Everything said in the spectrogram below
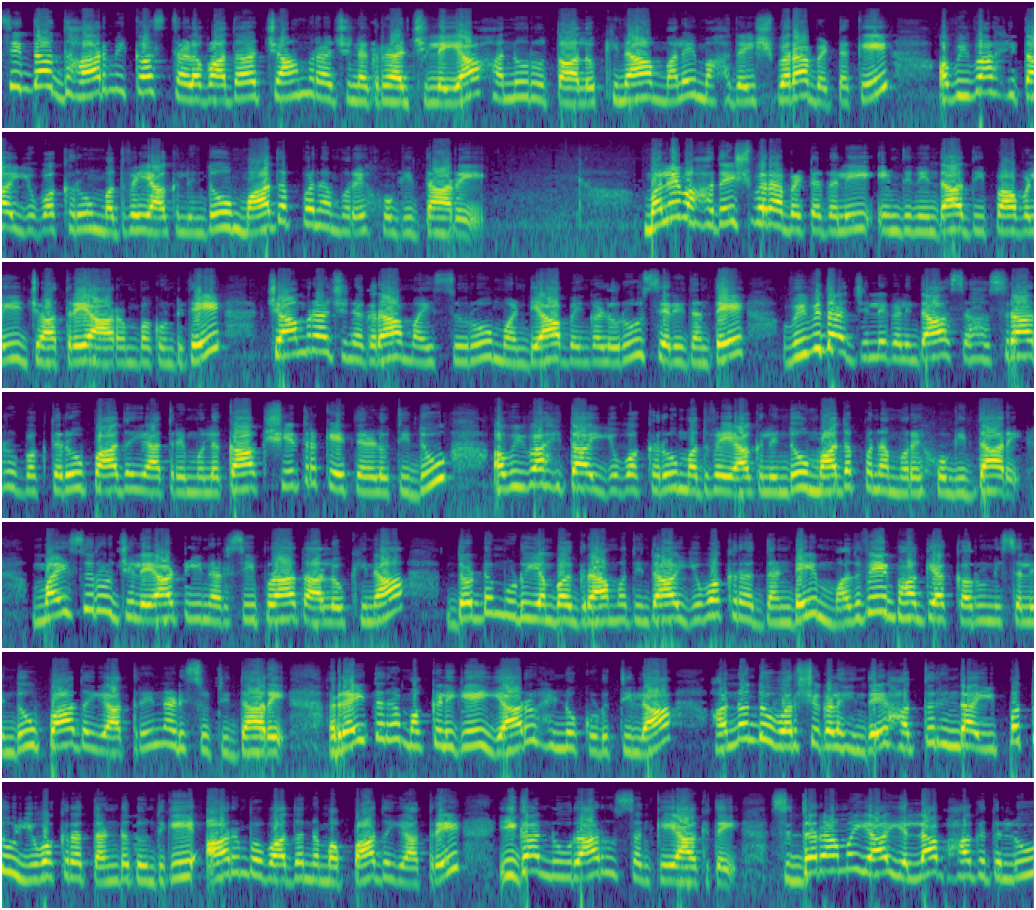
ಪ್ರಸಿದ್ಧ ಧಾರ್ಮಿಕ ಸ್ಥಳವಾದ ಚಾಮರಾಜನಗರ ಜಿಲ್ಲೆಯ ಹನೂರು ತಾಲೂಕಿನ ಮಲೆ ಮಹದೇಶ್ವರ ಬೆಟ್ಟಕ್ಕೆ ಅವಿವಾಹಿತ ಯುವಕರು ಮದುವೆಯಾಗಲೆಂದು ಮಾದಪ್ಪನ ಮೊರೆ ಹೋಗಿದ್ದಾರೆ. ಮಲೆ ಮಹದೇಶ್ವರ ಬೆಟ್ಟದಲ್ಲಿ ಇಂದಿನಿಂದ ದೀಪಾವಳಿ ಜಾತ್ರೆ ಆರಂಭಗೊಂಡಿದೆ. ಚಾಮರಾಜನಗರ, ಮೈಸೂರು, ಮಂಡ್ಯ, ಬೆಂಗಳೂರು ಸೇರಿದಂತೆ ವಿವಿಧ ಜಿಲ್ಲೆಗಳಿಂದ ಸಹಸ್ರಾರು ಭಕ್ತರು ಪಾದಯಾತ್ರೆ ಮೂಲಕ ಕ್ಷೇತ್ರಕ್ಕೆ ತೆರಳುತ್ತಿದ್ದು, ಅವಿವಾಹಿತ ಯುವಕರು ಮದುವೆಯಾಗಲೆಂದು ಮಾದಪ್ಪನ ಮೊರೆ ಹೋಗಿದ್ದಾರೆ. ಮೈಸೂರು ಜಿಲ್ಲೆಯ ಟಿ. ನರಸೀಪುರ ತಾಲೂಕಿನ ದೊಡ್ಡಮೂಡು ಎಂಬ ಗ್ರಾಮದಿಂದ ಯುವಕರ ದಂಡೆ ಮದುವೆ ಭಾಗ್ಯ ಕರುಣಿಸಲೆಂದು ಪಾದಯಾತ್ರೆ ನಡೆಸುತ್ತಿದ್ದಾರೆ. ರೈತರ ಮಕ್ಕಳಿಗೆ ಯಾರು ಹೆಣ್ಣು ಕೊಡುತ್ತಿಲ್ಲ? ಹನ್ನೊಂದು ವರ್ಷಗಳ ಹಿಂದೆ ಹತ್ತರಿಂದ ಇಪ್ಪತ್ತು ಯುವಕರ ತಂಡದೊಂದಿಗೆ ಆರಂಭವಾದ ನಮ್ಮ ಪಾದಯಾತ್ರೆ ಈಗ ನೂರಾರು ಸಂಖ್ಯೆಯಾಗಿದೆ. ಸಿದ್ದರಾಮಯ್ಯ ಎಲ್ಲಾ ಭಾಗದಲ್ಲೂ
